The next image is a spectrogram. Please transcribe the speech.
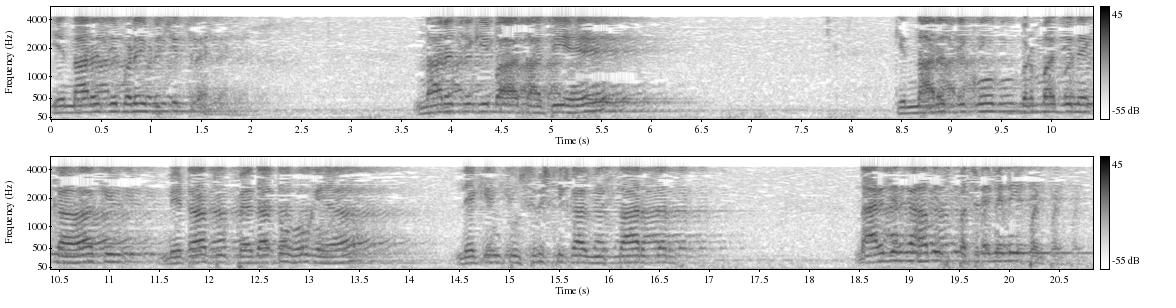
ये नारद जी बड़े विचित्र हैं। नारद जी की बात आती है कि नारद जी को ब्रह्मा जी ने कहा कि, बेटा, तू पैदा तो हो गया, लेकिन तू सृष्टि का विस्तार कर। नारद जी ने कहा, हम इस पचड़े में नहीं पड़। पड़े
